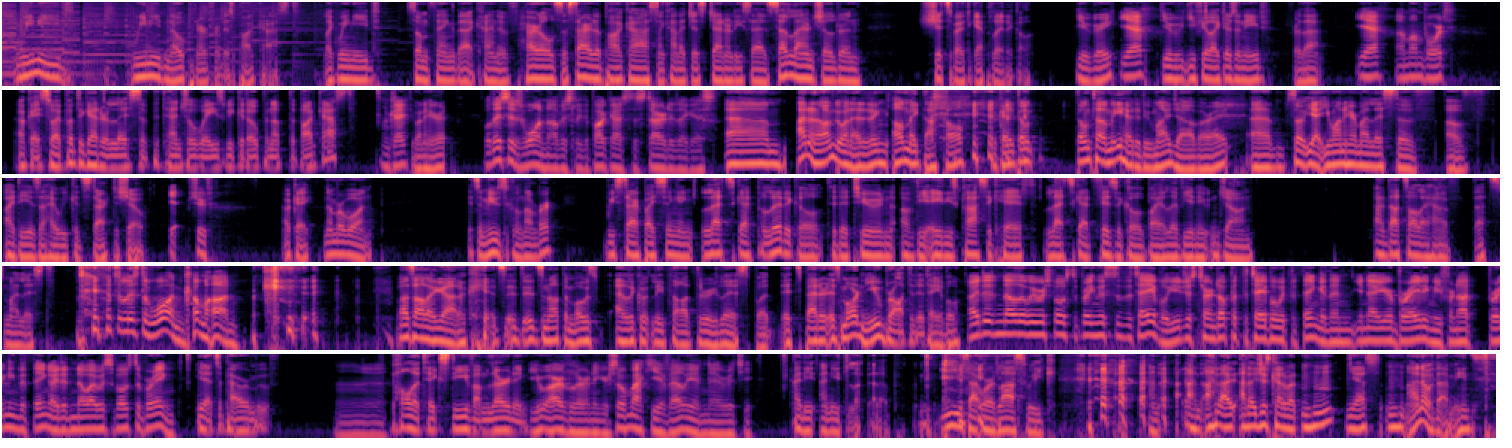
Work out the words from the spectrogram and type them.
Um, we need we need an opener for this podcast. Like we need something that kind of heralds the start of the podcast and kind of just generally says, "Settle down, children. Shit's about to get political." You agree? Yeah, Do you you feel like there's a need for that? yeah, I'm on board. Okay, so I put together a list of potential ways we could open up the podcast. Okay. Do you want to hear it? Well, this is one. Obviously, the podcast has started. I guess. Um, I don't know. I'm doing editing. I'll make that call. Okay, don't don't tell me how to do my job. All right. Um, so yeah, you want to hear my list of of ideas of how we could start the show? Yeah. Shoot. Okay, number one, it's a musical number. We start by singing "Let's Get Political" to the tune of the '80s classic hit "Let's Get Physical" by Olivia Newton-John, and that's all I have. That's my list. That's a list of one. Come on. That's all I got. Okay, it's it, it's not the most eloquently thought through list, but it's better. It's more than you brought to the table. I didn't know that we were supposed to bring this to the table. You just turned up at the table with the thing, and then you know you're berating me for not bringing the thing I didn't know I was supposed to bring. Yeah, it's a power move. Uh, Politics, Steve. I'm learning. you are learning. You're so Machiavellian now, Richie. I need I need to look that up. You used that word last week, and, and and I and I just kind of went, mm-hmm, yes, mhm, I know what that means.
